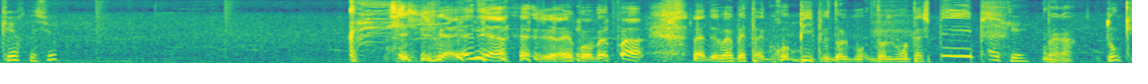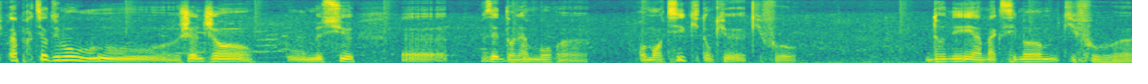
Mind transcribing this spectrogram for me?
Cœur, t'es sûr? Je vais rien dire, je réponds même pas. Là, on devrait mettre un gros bip dans le, dans le montage. Bip Ok. Voilà. Donc, à partir du moment où, jeunes gens ou monsieur, euh, vous êtes dans l'amour euh, romantique, donc euh, qu'il faut donner un maximum, qu'il faut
